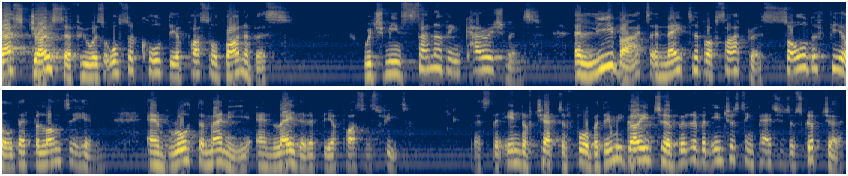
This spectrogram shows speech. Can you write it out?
Thus Joseph, who was also called the apostle Barnabas, which means son of encouragement, a Levite, a native of Cyprus, sold a field that belonged to him and brought the money and laid it at the apostles' feet. That's the end of chapter 4. But then we go into a bit of an interesting passage of scripture.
